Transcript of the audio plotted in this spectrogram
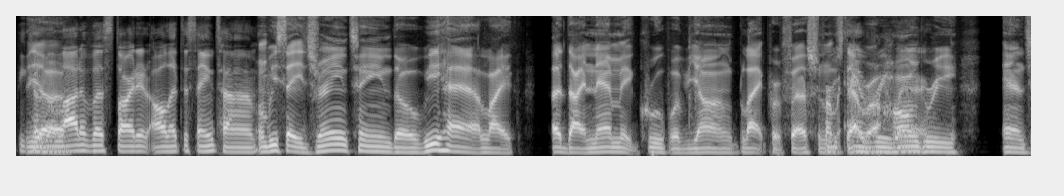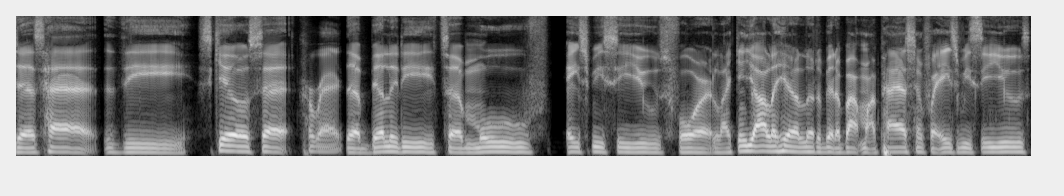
because Yeah. a lot of us started all at the same time. When we say dream team, though, we had like a dynamic group of young black professionals From that were hungry and just had the skill set, Correct. the ability to move HBCUs for Like, and y'all will hear a little bit about my passion for HBCUs,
